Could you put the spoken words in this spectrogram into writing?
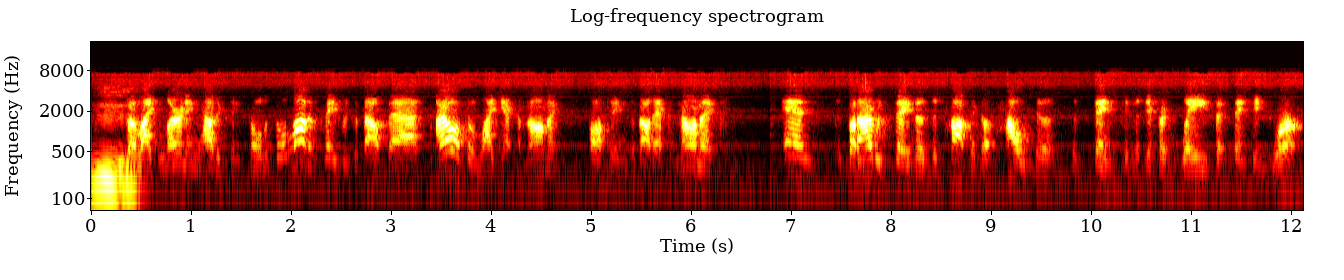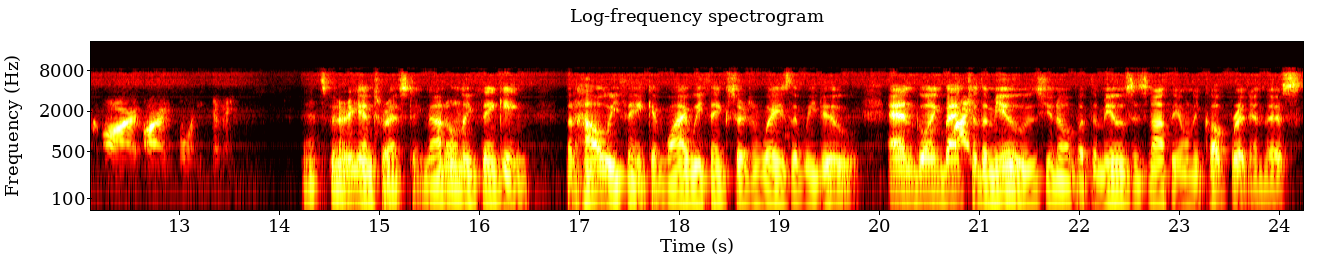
Mm. So like learning how to control it. So a lot of papers about that. I also like economics, talking about economics. And but I would say that the topic of how to, to think and the different ways that thinking work are, are important to me. That's very interesting. Not only thinking, but how we think and why we think certain ways that we do. And going back right. to the muse, you know, but the muse is not the only culprit in this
